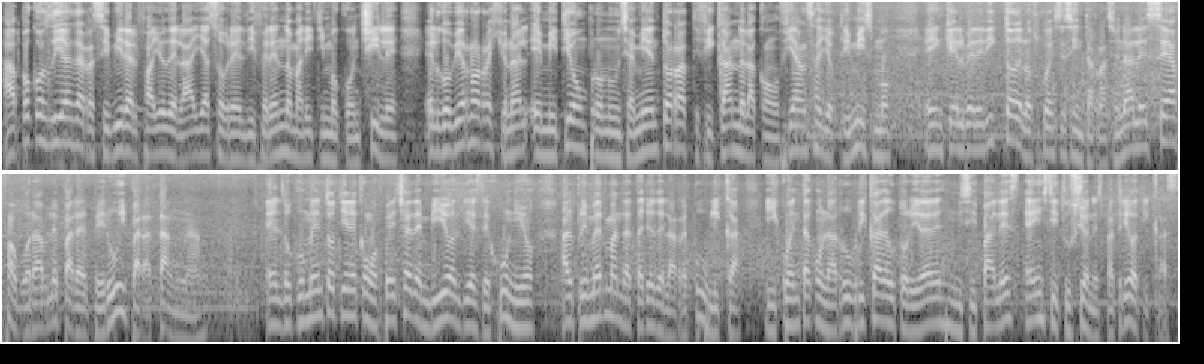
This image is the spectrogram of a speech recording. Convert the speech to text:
A pocos días de recibir el fallo de la Haya sobre el diferendo marítimo con Chile, el gobierno regional emitió un pronunciamiento ratificando la confianza y optimismo en que el veredicto de los jueces internacionales sea favorable para el Perú y para Tacna. El documento tiene como fecha de envío el 10 de junio al primer mandatario de la República y cuenta con la rúbrica de autoridades municipales e instituciones patrióticas.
